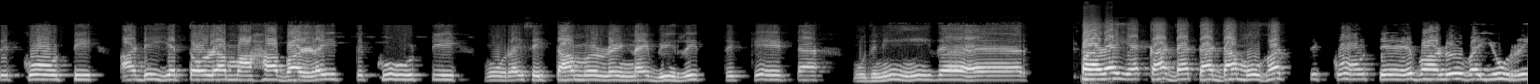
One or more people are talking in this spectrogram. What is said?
வரித்து கோட்டி அடிய தொழ வளைத்து கூட்டி முறைசை தமிழினை விரித்து கேட்ட முதுநீதர். பழைய கட தட முகத்து கோட்டு வலுவையுறி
